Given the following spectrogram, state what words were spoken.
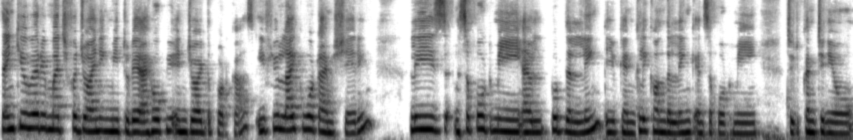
Thank you very much for joining me today. I hope you enjoyed the podcast. If you like what I'm sharing, please support me. I will put the link. You can click on the link and support me to continue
